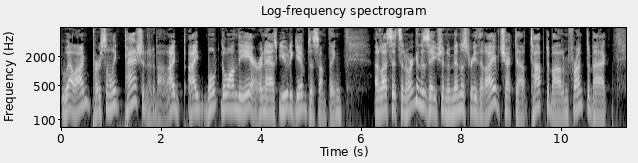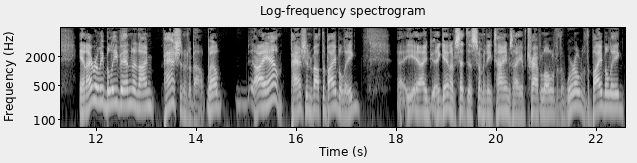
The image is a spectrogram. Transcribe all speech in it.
well, I'm personally passionate about. I I won't go on the air and ask you to give to something unless it's an organization, a ministry that I have checked out top to bottom, front to back, and I really believe in and I'm passionate about. Well, I am passionate about the Bible League. Uh, yeah, I, again, I've said this so many times. I have traveled all over the world with the Bible League.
